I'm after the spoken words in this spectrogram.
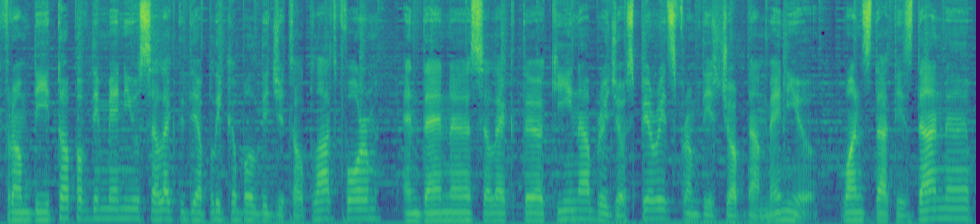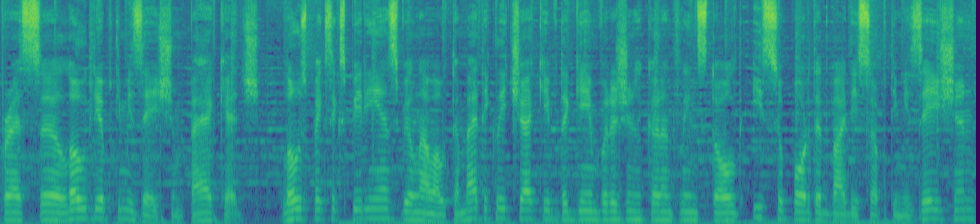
From the top of the menu, select the applicable digital platform and then uh, select uh, Kena Bridge of Spirits from this drop-down menu. Once that is done, uh, press uh, load the optimization package. Low Specs Experience will now automatically check if the game version currently installed is supported by this optimization.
